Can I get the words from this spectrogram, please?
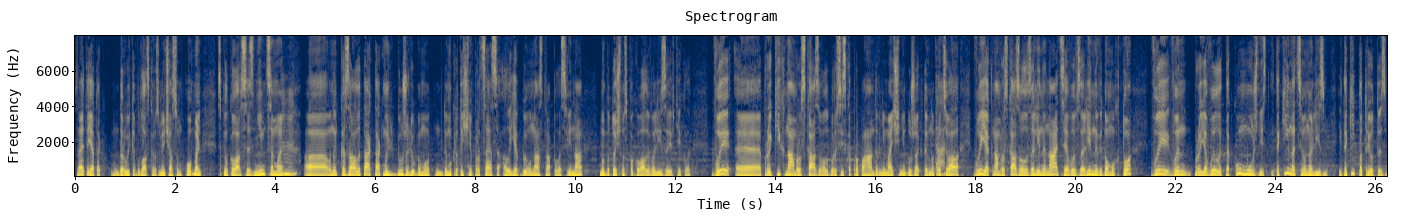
Знаєте, я так даруйте, будь ласка, розумію, часом обмаль спілкувався з німцями. Угу. А, вони казали, так, так, ми дуже любимо демократичні процеси, але якби у нас трапилась війна, ми би точно спакували валізи і втікли. Ви, е, про яких нам розказували, бо російська пропаганда в Німеччині дуже активно Так. працювала. Ви, як нам розказували, взагалі не нація, ви взагалі невідомо хто. Ви, ви проявили таку мужність і такий націоналізм, і такий патріотизм,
